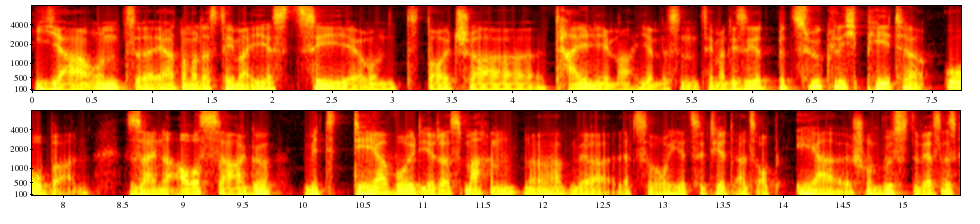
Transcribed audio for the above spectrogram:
Ja, und äh, er hat nochmal das Thema ESC und deutscher Teilnehmer hier ein bisschen thematisiert bezüglich Peter Urban. Seine Aussage, mit der wollt ihr das machen, ne, hatten wir letzte Woche hier zitiert, als ob er schon wüsste, wer es ist,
